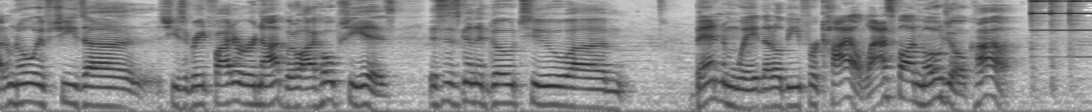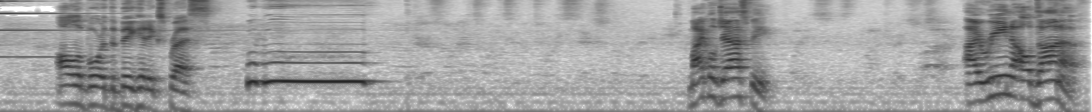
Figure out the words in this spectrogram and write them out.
I don't know if she's a she's a great fighter or not, but I hope she is. This is going to go to um, bantamweight. That'll be for Kyle. Last spot mojo. Kyle. All aboard the Big Hit Express. Woo woo. Michael Jaspy. Irene Aldana.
